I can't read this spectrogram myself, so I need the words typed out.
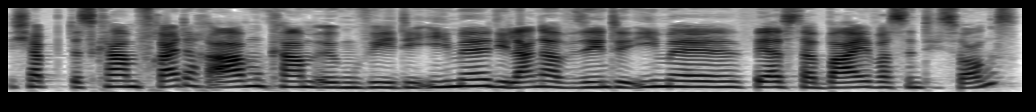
ich habe, das kam Freitagabend kam irgendwie die E-Mail, die lange ersehnte E-Mail, wer ist dabei, was sind die Songs?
